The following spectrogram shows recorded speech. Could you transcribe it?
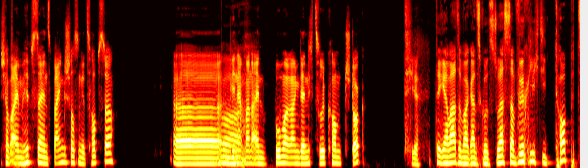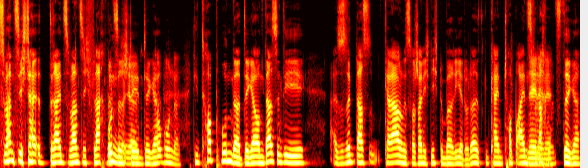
Ich habe einem Hipster ins Bein geschossen, jetzt Hopster. Äh, wie nennt man einen Boomerang, der nicht zurückkommt? Stock. Digga. Digga, warte mal ganz kurz. Du hast da wirklich die Top 2023 Flachwitze 100, ja. stehen, Digga. Top 100. Die Top 100, Digga. Und das sind die. Also sind das, keine Ahnung, ist wahrscheinlich nicht nummeriert, oder? Es gibt keinen Top 1 Nee, nee, Flachwitz, Digga.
